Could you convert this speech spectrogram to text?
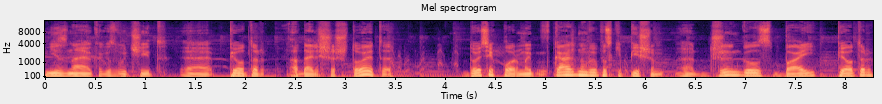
не знаю, как звучит э, Петр, а дальше что это? До сих пор мы в каждом выпуске пишем э, «Jingles by Петр».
